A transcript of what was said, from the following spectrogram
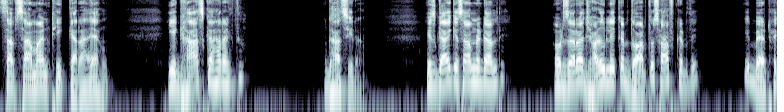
सब सामान ठीक कराया हूँ। ये घास कहाँ रख दू? घासीराम इस गाय के सामने डाल दे और जरा झाड़ू लेकर द्वार तो साफ़ कर दे। ये बैठक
